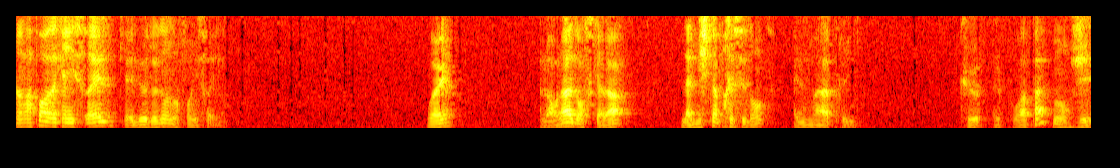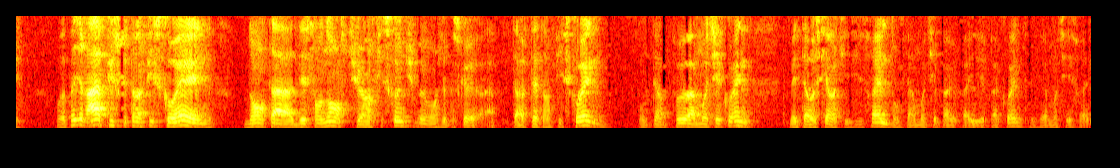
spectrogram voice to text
un rapport avec un Israël qui lui a donné un enfant Israël. Ouais. Alors là, dans ce cas-là, la Mishnah précédente, elle m'a appris qu'elle ne pourra pas manger. On va pas dire, ah, puisque tu as un fils Cohen, dans ta descendance, tu as un fils Cohen, tu peux manger, parce que ah, tu as peut-être un fils Cohen, donc tu es un peu à moitié Cohen, mais tu as aussi un fils Israël, donc tu à moitié pas, pas, il n'est pas Cohen, tu à moitié Israël.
